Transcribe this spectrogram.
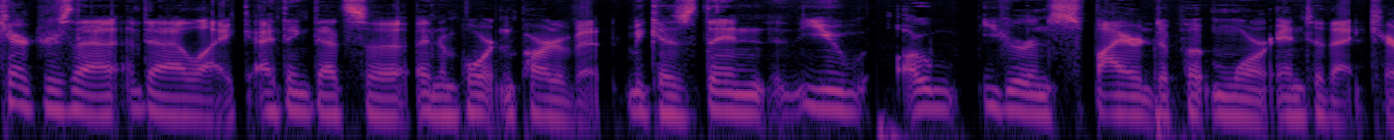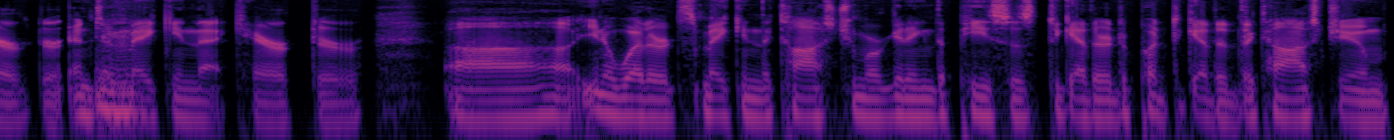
characters that that I like. I think that's a, an important part of it because then you are you're inspired to put more into that character, into making that character. Uh, you know, whether it's making the costume or getting the pieces together to put together the costume,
